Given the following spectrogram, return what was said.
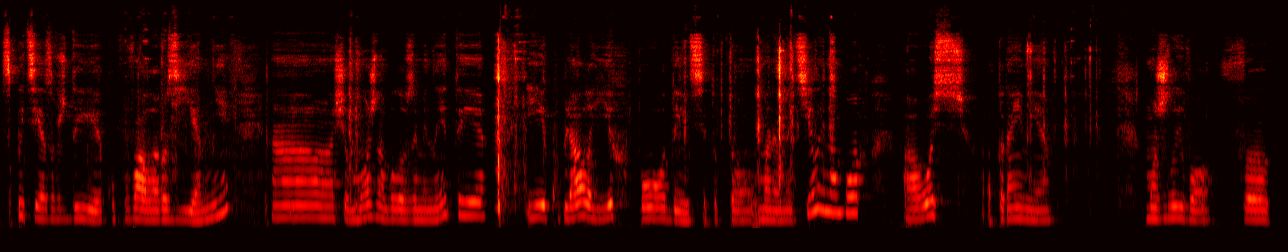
Спиці я завжди купувала роз'ємні, щоб можна було замінити, і купляла їх поодинці. Тобто, у мене не цілий набор, а ось окремі. Можливо, в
